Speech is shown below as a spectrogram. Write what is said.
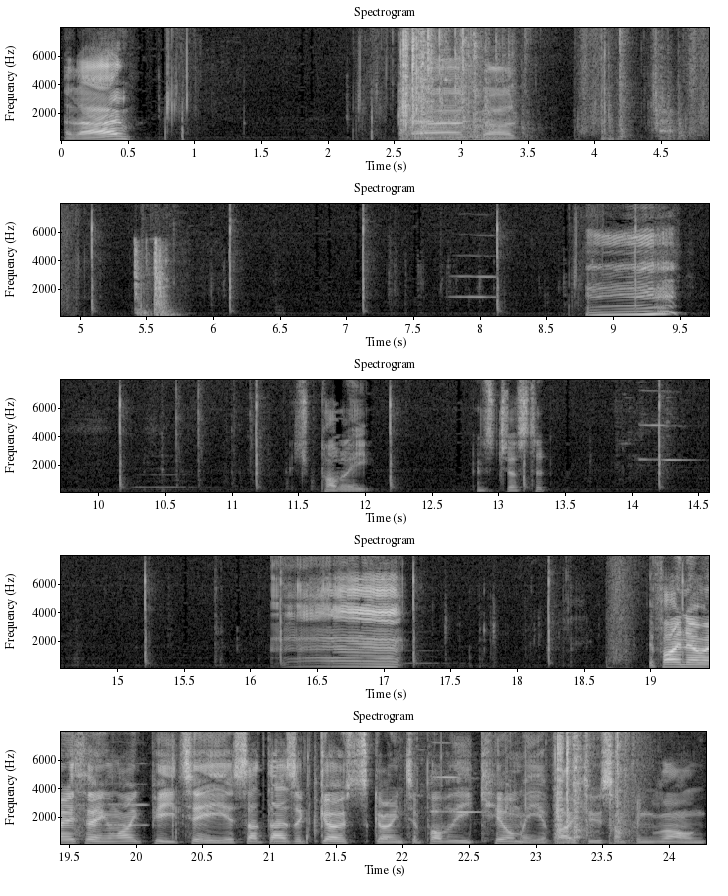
Hello? Oh god. Hmm. Should probably adjust it. Mm. If I know anything like PT, it's that there's a ghost going to probably kill me if I do something wrong.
